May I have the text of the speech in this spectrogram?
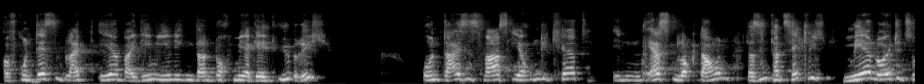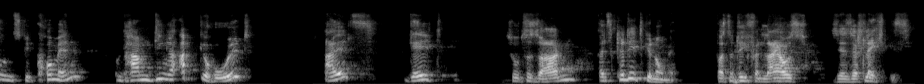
Aufgrund dessen bleibt eher bei demjenigen dann doch mehr Geld übrig. Und da ist es, war es eher umgekehrt im ersten Lockdown, da sind tatsächlich mehr Leute zu uns gekommen und haben Dinge abgeholt, als Geld sozusagen als Kredit genommen. Was natürlich für ein Leihhaus sehr, sehr schlecht ist.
